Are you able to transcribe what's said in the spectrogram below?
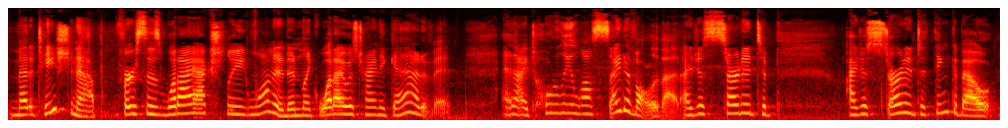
meditation app versus what I actually wanted and like what I was trying to get out of it. And I totally lost sight of all of that. I just started to I just started to think about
